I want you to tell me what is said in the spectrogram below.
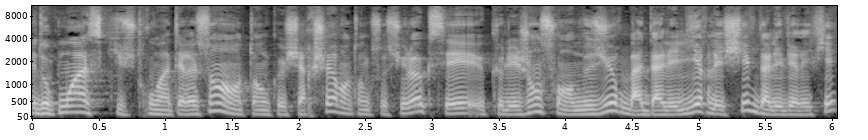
Et donc moi, ce que je trouve intéressant en tant que chercheur, en tant que sociologue, c'est que les gens soient en mesure bah, d'aller lire les chiffres, d'aller vérifier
